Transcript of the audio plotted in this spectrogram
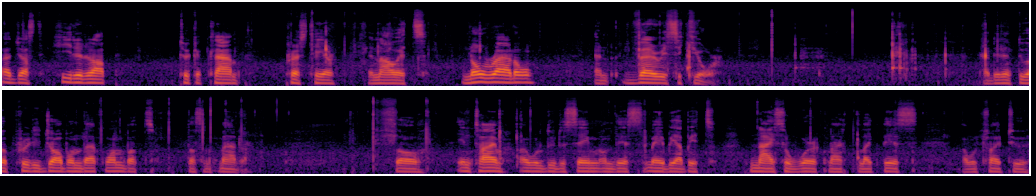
I just heated it up took a clamp pressed here and now it's no rattle and very secure I didn't do a pretty job on that one but doesn't matter. So in time I will do the same on this maybe a bit nicer work not like this. I will try to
